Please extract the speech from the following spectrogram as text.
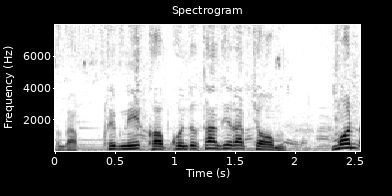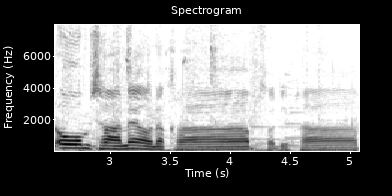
สำหรับคลิปนี้ขอบคุณทุกท่านที่รับชมมนโอมชาแนลนะครับ สวัสดีครับ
